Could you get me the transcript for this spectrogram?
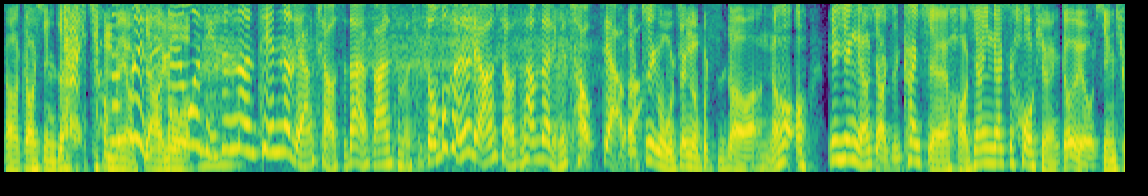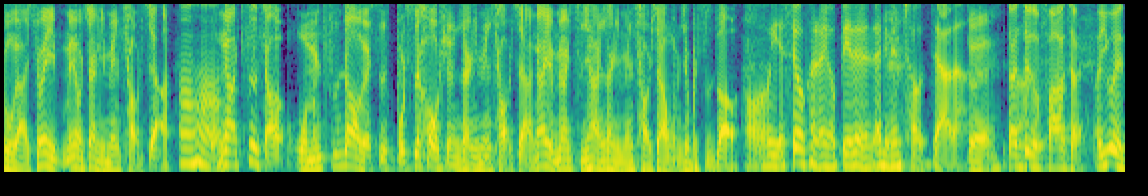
然后到现在就没有下落。但问题是那天那两小时到底发生什么事？总不可能两个小时他们在里面吵架吧？啊，这个我真的不知道啊。然后哦，那天两小时看起来好像应该是候选人都有先出来，所以没有在里面吵架。嗯哼。那至少我们知道的是，不是候选人在里面吵架。那有没有其他人在里面吵架，我们就不知道。哦，也是有可能有别的人在里面吵架啦。对，但这个发展啊，因为。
